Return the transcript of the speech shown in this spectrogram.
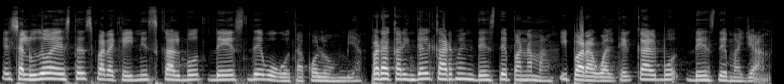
El saludo este es para Keynes Calvo desde Bogotá, Colombia. Para Karin del Carmen desde Panamá y para Walter Calvo desde Miami.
